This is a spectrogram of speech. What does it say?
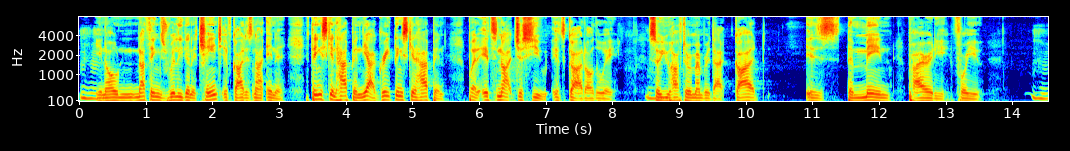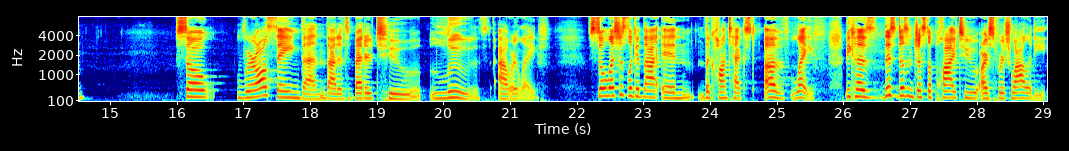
Mm-hmm. You know, nothing's really going to change if God is not in it. Things can happen. Yeah, great things can happen, but it's not just you. It's God all the way. So mm-hmm. you have to remember that God is the main priority for you. Mm-hmm. So we're all saying then that it's better to lose our life. So let's just look at that in the context of life, because this doesn't just apply to our spirituality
